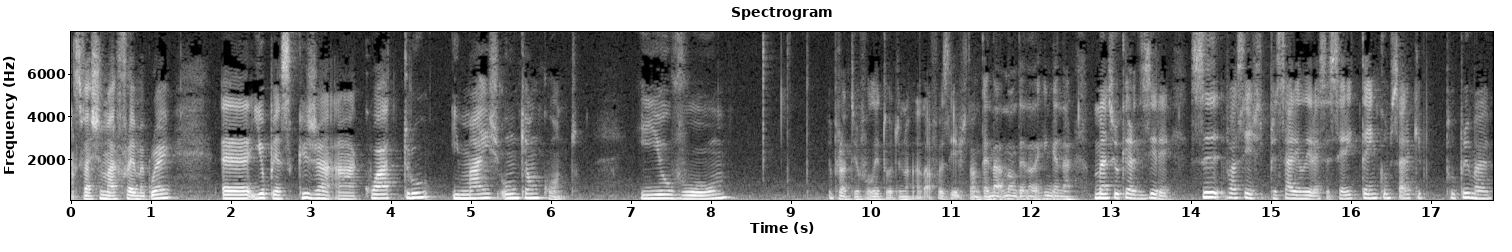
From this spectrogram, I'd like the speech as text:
que se vai chamar Frey McRae uh, e eu penso que já há quatro e mais um que é um conto. E eu vou. Pronto, eu vou ler todos, não há nada a fazer, isto não tem nada, não tem nada que enganar. Mas o que eu quero dizer é: se vocês pensarem em ler essa série, têm que começar aqui pelo primeiro,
